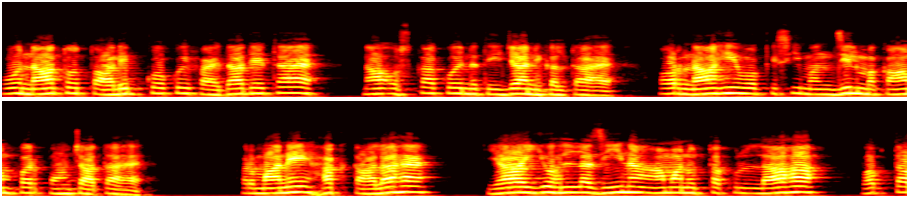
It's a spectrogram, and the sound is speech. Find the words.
وہ نہ تو طالب کو کوئی فائدہ دیتا ہے، نہ اس کا کوئی نتیجہ نکلتا ہے، اور نہ ہی وہ کسی منزل مقام پر پہنچاتا ہے۔ فرمانے، حق تعالی ہے۔ یا یو الزین امن الطق اللہ وبتا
